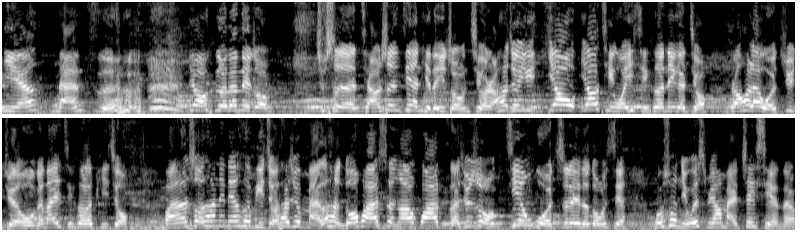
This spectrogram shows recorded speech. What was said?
年男子 要喝的那种，就是强身健体的一种酒，然后就邀邀请我一起喝那个酒，然后后来我拒绝了，我跟他一起喝了啤酒。完了之后，他那天喝啤酒，他就买了很多花生啊、瓜子啊，就这种坚果之类的东西。我说你为什么要买这些呢？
